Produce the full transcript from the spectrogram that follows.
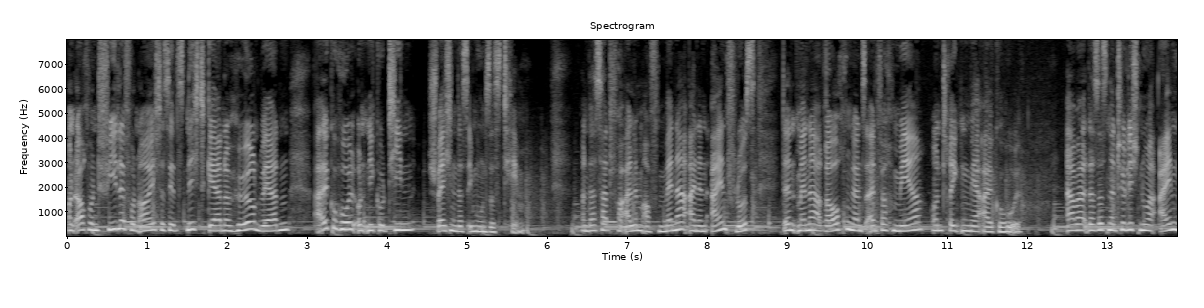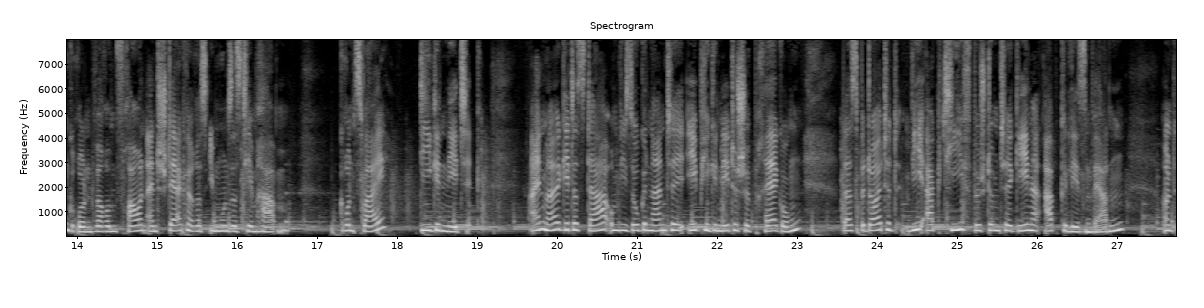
Und auch wenn viele von euch das jetzt nicht gerne hören werden, Alkohol und Nikotin schwächen das Immunsystem. Und das hat vor allem auf Männer einen Einfluss, denn Männer rauchen ganz einfach mehr und trinken mehr Alkohol. Aber das ist natürlich nur ein Grund, warum Frauen ein stärkeres Immunsystem haben. Grund 2, die Genetik. Einmal geht es da um die sogenannte epigenetische Prägung. Das bedeutet, wie aktiv bestimmte Gene abgelesen werden. Und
